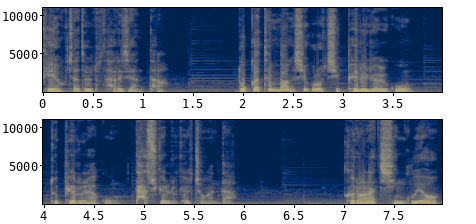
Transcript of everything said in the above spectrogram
개혁자들도 다르지 않다. 똑같은 방식으로 집회를 열고 투표를 하고 다수결로 결정한다. 그러나 친구여,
